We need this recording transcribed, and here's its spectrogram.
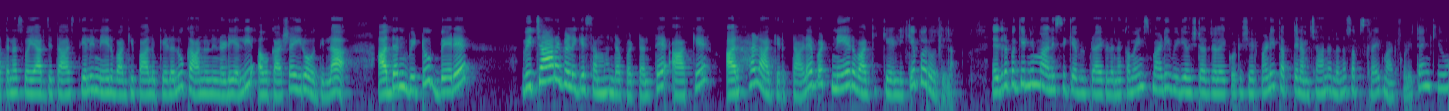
ಆತನ ಸ್ವಯಾರ್ಜಿತ ಆಸ್ತಿಯಲ್ಲಿ ನೇರವಾಗಿ ಪಾಲು ಕೇಳಲು ಕಾನೂನಿನಡಿಯಲ್ಲಿ ಅವಕಾಶ ಇರೋದಿಲ್ಲ. ಅದನ್ನು ಬಿಟ್ಟು ಬೇರೆ ವಿಚಾರಗಳಿಗೆ ಸಂಬಂಧಪಟ್ಟಂತೆ ಆಕೆ ಅರ್ಹಳಾಗಿರ್ತಾಳೆ, ಬಟ್ ನೇರವಾಗಿ ಕೇಳಲಿಕ್ಕೆ ಬರೋದಿಲ್ಲ. ಇದರ ಬಗ್ಗೆ ನಿಮ್ಮ ಅನಿಸಿಕೆ, ಅಭಿಪ್ರಾಯಗಳನ್ನು ಕಮೆಂಟ್ಸ್ ಮಾಡಿ. ವಿಡಿಯೋ ಇಷ್ಟ ಆದರೆ ಲೈಕ್ ಕೊಟ್ಟು ಶೇರ್ ಮಾಡಿ. ತಪ್ಪದೆ ನಮ್ಮ ಚಾನಲನ್ನು ಸಬ್ಸ್ಕ್ರೈಬ್ ಮಾಡ್ಕೊಳ್ಳಿ. Thank you.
